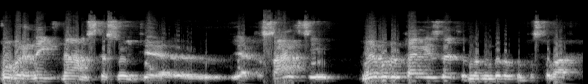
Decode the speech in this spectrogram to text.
поверніть нам, скасуйте як санкції. Ми будемо там їздити, ми будемо допустувати.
